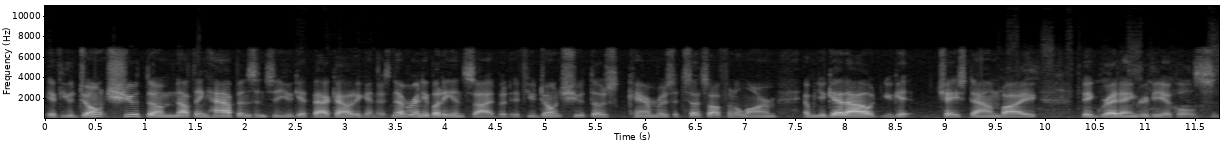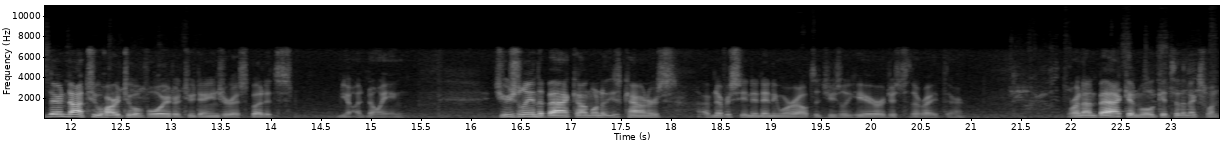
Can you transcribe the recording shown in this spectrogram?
If you don't shoot them, nothing happens until you get back out again. There's never anybody inside, but if you don't shoot those cameras, it sets off an alarm, and when you get out, you get chased down by big red angry vehicles. They're not too hard to avoid or too dangerous, but it's you know annoying. It's usually in the back on one of these counters. I've never seen it anywhere else. It's usually here or just to the right there. Run on back and we'll get to the next one.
